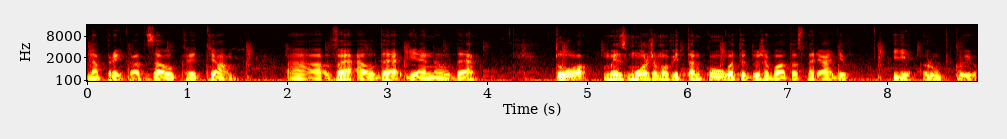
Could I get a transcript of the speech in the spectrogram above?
наприклад, за укриттям ВЛД і НЛД, то ми зможемо відтанковувати дуже багато снарядів і рубкою.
